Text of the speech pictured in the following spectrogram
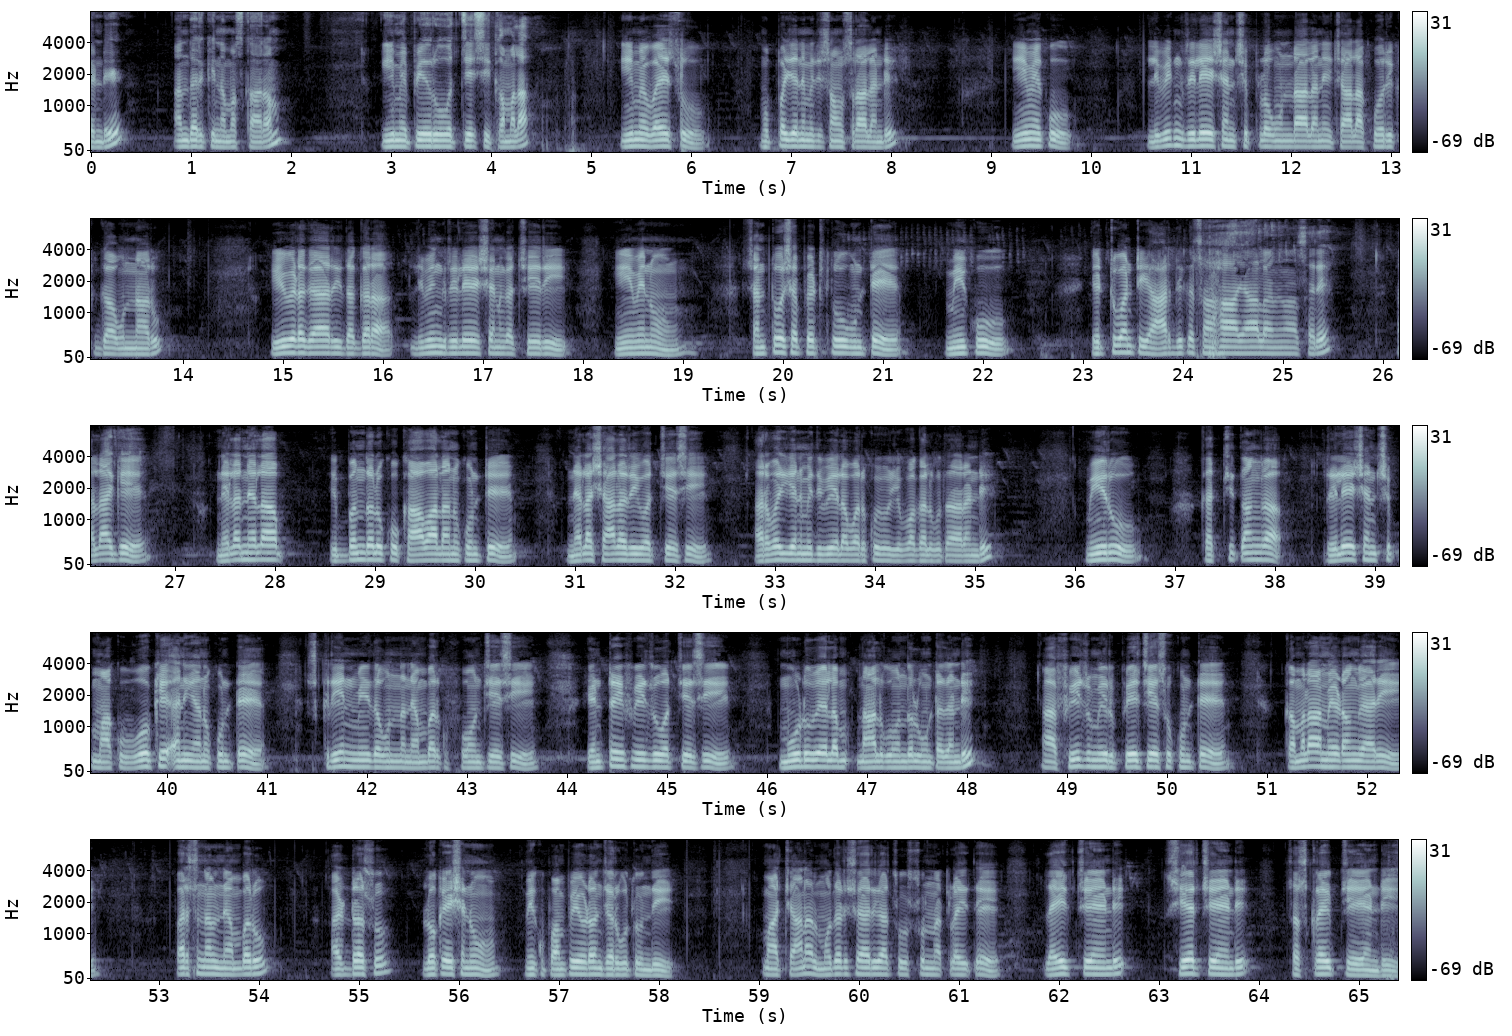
అండి అందరికీ నమస్కారం. ఈమె పేరు వచ్చేసి కమల. ఈమె వయసు ముప్పై ఎనిమిది సంవత్సరాలండి. ఈమెకు లివింగ్ రిలేషన్షిప్లో ఉండాలని చాలా కోరికగా ఉన్నారు. ఈవిడ గారి దగ్గర లివింగ్ రిలేషన్గా చేరి ఈమెను సంతోషపెడుతూ ఉంటే మీకు ఎటువంటి ఆర్థిక సహాయాలైనా సరే అలాగే నెల నెల ఇబ్బందులకు కావాలనుకుంటే నెల శాలరీ వచ్చేసి అరవై ఎనిమిది వేల వరకు ఇవ్వగలుగుతారండి. మీరు ఖచ్చితంగా రిలేషన్షిప్ మాకు ఓకే అని అనుకుంటే స్క్రీన్ మీద ఉన్న నెంబర్కు ఫోన్ చేసి ఎంట్రీ ఫీజు వచ్చేసి మూడు వేల నాలుగు వందలు ఉంటుందండి. ఆ ఫీజు మీరు పే చేసుకుంటే కమలా మేడం గారి పర్సనల్ నెంబరు అడ్రస్సు లొకేషను మీకు పంపించడం జరుగుతుంది. మా ఛానల్ మొదటిసారిగా చూస్తున్నట్లయితే లైక్ చేయండి షేర్ చేయండి సబ్స్క్రైబ్ చేయండి.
